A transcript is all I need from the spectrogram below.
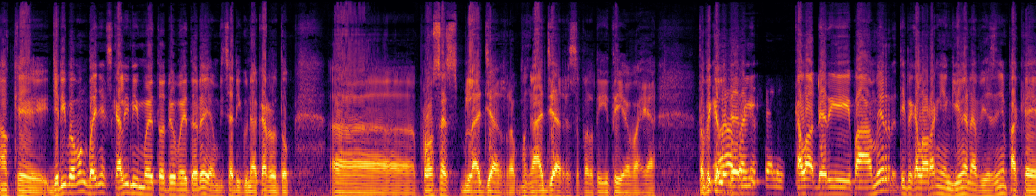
Oke, jadi memang banyak sekali nih metode-metode yang bisa digunakan untuk uh, proses belajar mengajar seperti itu ya Pak ya. Tapi kalau ya, dari kalau dari Pak Amir, tipikal orang yang gimana? Biasanya pakai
